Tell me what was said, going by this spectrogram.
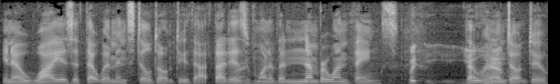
You know, why is it that women still don't do that? That is Right. one of the number one things but that you women have don't do.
